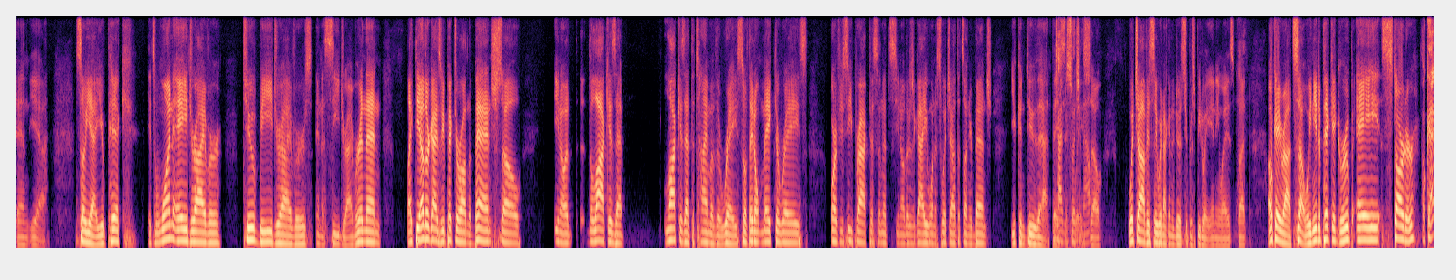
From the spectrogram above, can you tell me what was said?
And yeah, so yeah, you pick it's one A driver, two B drivers, and a C driver, and then like the other guys we picked are on the bench. So you know the lock is at lock is at the time of the race. So if they don't make the race, or if you see practice and it's you know there's a guy you want to switch out that's on your bench, you can do that. Basically. Time to switch him out. So, which obviously we're not going to do a super speedway anyways. But okay, Rod. So we need to pick a Group A starter. okay.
